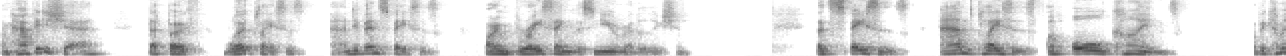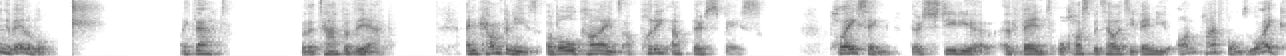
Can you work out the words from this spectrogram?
I'm happy to share that both workplaces and event spaces are embracing this new revolution. That spaces and places of all kinds are becoming available like that with a tap of the app. And companies of all kinds are putting up their space, placing their studio, event, or hospitality venue on platforms like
